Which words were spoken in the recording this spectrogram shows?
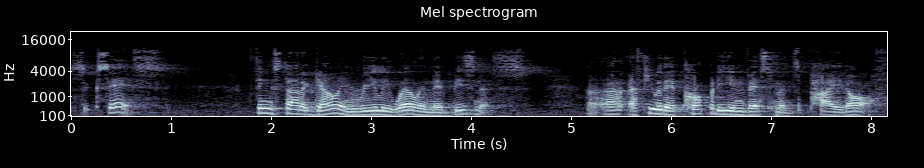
success. Things started going really well in their business a few of their property investments paid off.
